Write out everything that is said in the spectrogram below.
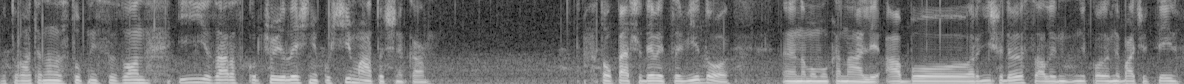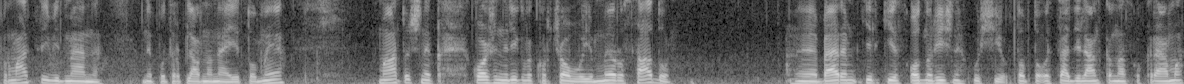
готувати на наступний сезон. І зараз курчую лишні кущі маточника. Хто вперше дивиться відео е, на моєму каналі, або раніше дивився, але ніколи не бачив цієї інформації від мене, не потрапляв на неї, то ми маточник кожен рік викорчовуємо. Ми розсаду беремо тільки з однорічних кущів. Тобто ось ця ділянка в нас окрема.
